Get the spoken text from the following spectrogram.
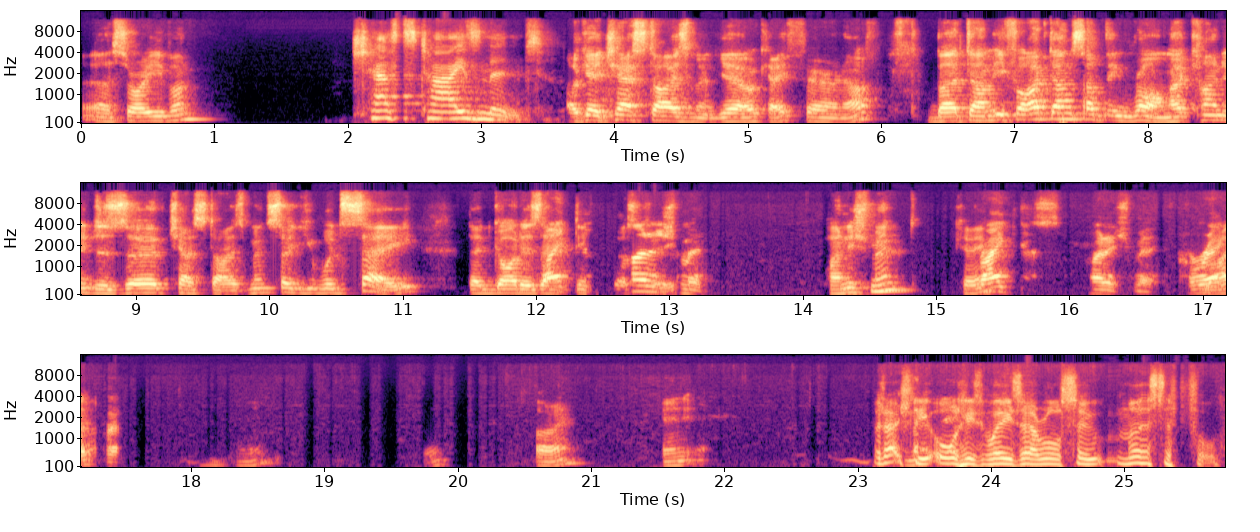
Uh, sorry, Yvonne? Chastisement. Okay, chastisement. Yeah, okay, fair enough. But um, if I've done something wrong, I kind of deserve chastisement. So you would say that God is acting justly. Punishment, Punishment. Okay. righteous punishment, correct? All right. And But actually, all his ways are also merciful.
